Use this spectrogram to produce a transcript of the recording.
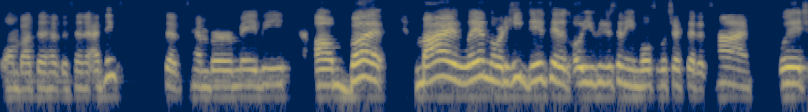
well, I'm about to have to send it. I think September maybe. Um, but my landlord, he did say like, oh, you can just send me multiple checks at a time, which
